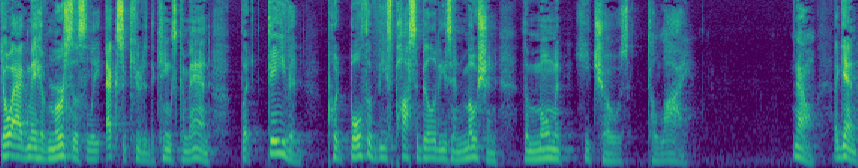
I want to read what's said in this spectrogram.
Doeg may have mercilessly executed the king's command, but David put both of these possibilities in motion the moment he chose to lie. Now, again,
